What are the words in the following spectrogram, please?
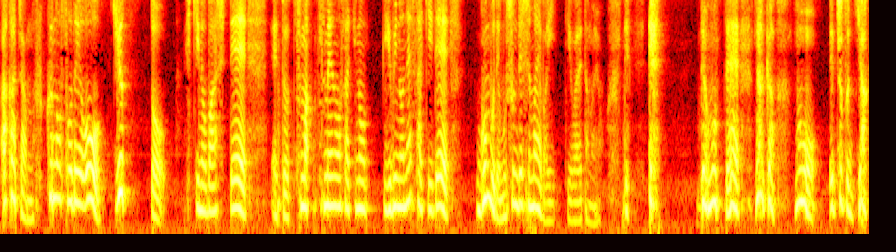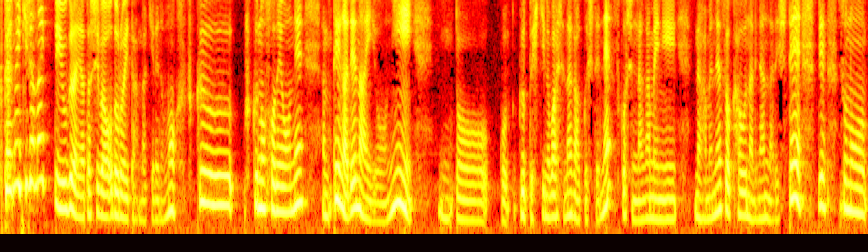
赤ちゃんの服の袖をギュッと引き伸ばして、えっと、つま、爪の先の、指のね、先で、ゴムで結んでしまえばいいって言われたのよ。で、って思って、なんかもう、え、ちょっと虐待の域じゃないっていうぐらい私は驚いたんだけれども、服、服の袖をね、あの手が出ないように、うんと、こう、ぐっと引き伸ばして長くしてね、少し長めに、長めのやつを買うなりなんなりして、で、その、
